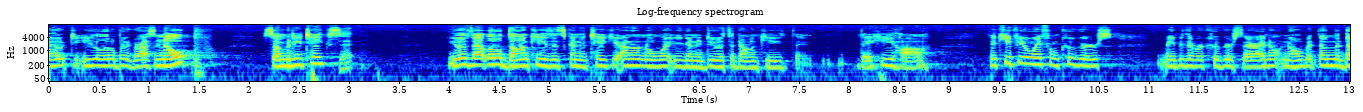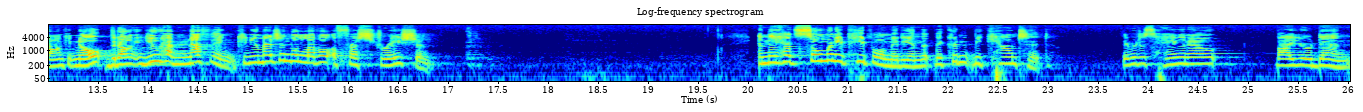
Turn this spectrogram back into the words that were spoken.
out to eat a little bit of grass. Nope, somebody takes it. You have that little donkey that's going to take you. I don't know what you're going to do with the donkey. They, hee haw. They keep you away from cougars. Maybe there were cougars there, I don't know. But then the donkey, nope, the donkey, you have nothing. Can you imagine the level of frustration? And they had so many people, Midian, that they couldn't be counted. They were just hanging out by your den.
